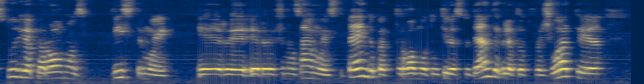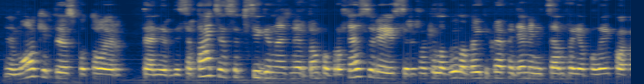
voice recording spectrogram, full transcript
studijų apie Romos vystimui ir, ir finansavimui stipendijų, kad Romų tautybės studentai galėtų atvažiuoti, e, mokytis, po to ir ten ir disertacijas apsigina, ir tampa profesoriais, ir tokį labai labai tikrą akademinį centrą jie palaiko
